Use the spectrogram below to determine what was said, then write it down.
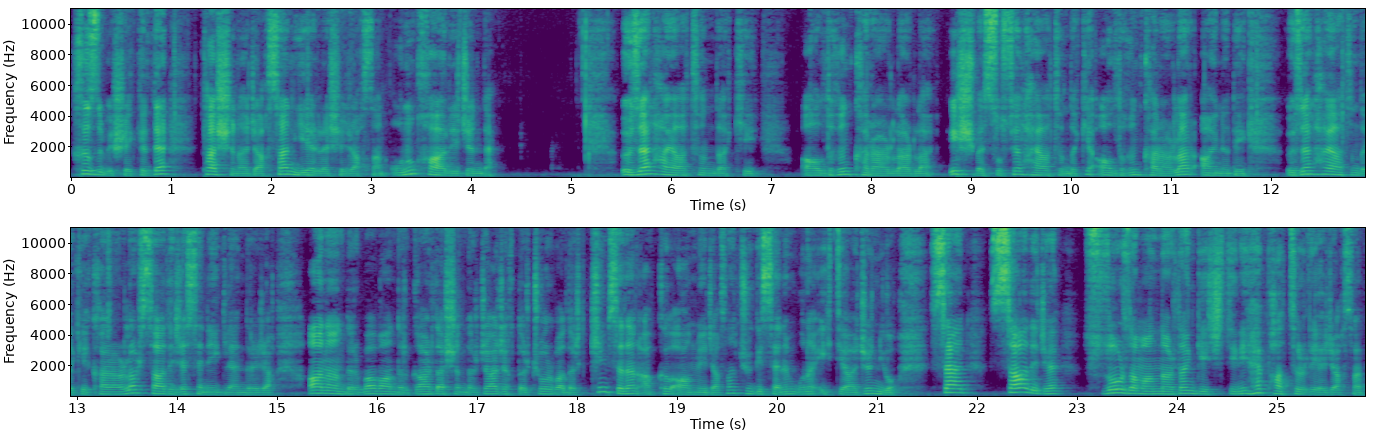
hızlı bir şekilde taşınacaksan, yerleşeceksen. Onun haricinde özel hayatındaki aldığın kararlarla iş ve sosyal hayatındaki aldığın kararlar aynı değil. Özel hayatındaki kararlar sadece seni ilgilendirecek. Anandır, babandır, kardeşindir, cacıktır, çorbadır. Kimseden akıl almayacaksın çünkü senin buna ihtiyacın yok. Sen sadece zor zamanlardan geçtiğini hep hatırlayacaksın.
